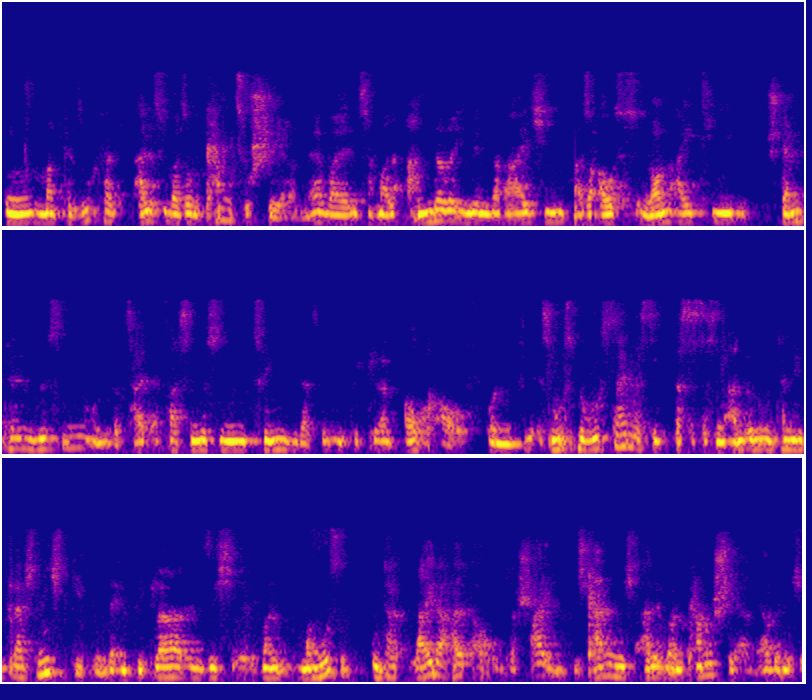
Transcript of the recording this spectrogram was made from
Und man versucht halt alles über so einen Kamm zu scheren, ne? weil ich sag mal, andere in den Bereichen, also aus Non-IT stempeln müssen und ihre Zeit erfassen müssen, zwingen sie das den Entwicklern auch auf. Und es muss bewusst sein, dass, die, dass es das in anderen Unternehmen vielleicht nicht gibt und der Entwickler sich, man, man muss unter, leider halt auch unterscheiden. Ich kann nicht alle über den Kamm scheren. Ja, wenn ich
